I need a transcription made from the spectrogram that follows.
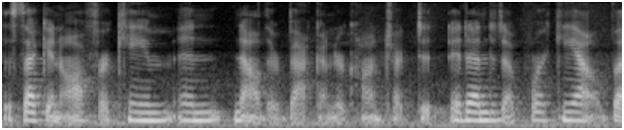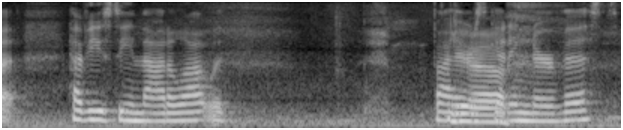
The second offer came and now they're back under contract. It, it ended up working out but have you seen that a lot with buyers Yeah. getting nervous?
